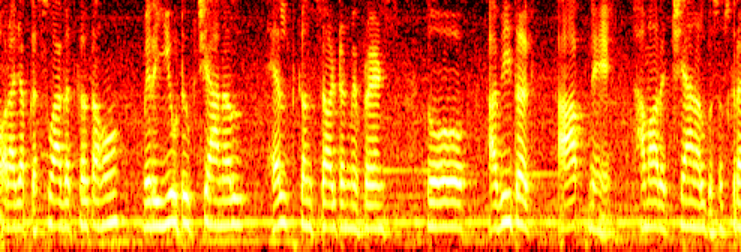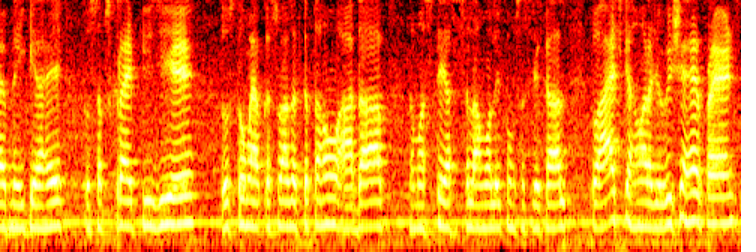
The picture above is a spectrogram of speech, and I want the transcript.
और आज आपका स्वागत करता हूँ मेरे यूट्यूब चैनल हेल्थ कंसल्टेंट में फ्रेंड्स तो अभी तक आपने हमारे चैनल को सब्सक्राइब नहीं किया है तो सब्सक्राइब कीजिए। दोस्तों, मैं आपका स्वागत करता हूँ। आदाब, नमस्ते, अस्सलाम वालेकुम, सत श्री अकाल। तो आज का हमारा जो विषय है फ्रेंड्स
